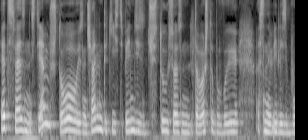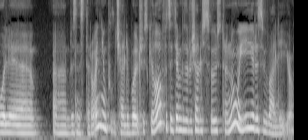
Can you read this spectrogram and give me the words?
это связано с тем, что изначально такие стипендии зачастую созданы для того, чтобы вы становились более э, разносторонним, получали больше скиллов, и затем возвращались в свою страну и развивали ее.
